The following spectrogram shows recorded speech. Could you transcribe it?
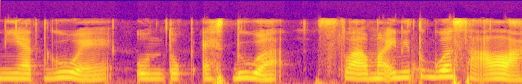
niat gue untuk S2 selama ini tuh gue salah.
